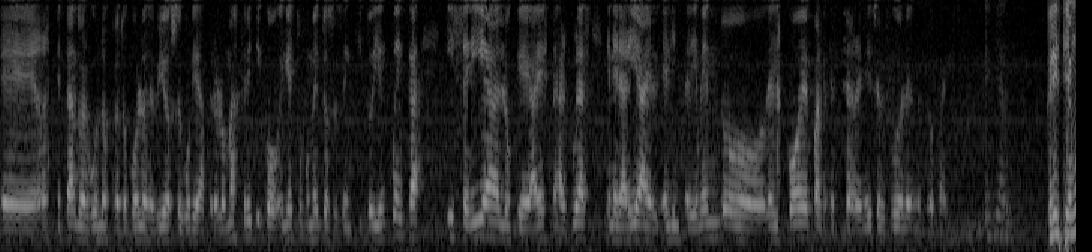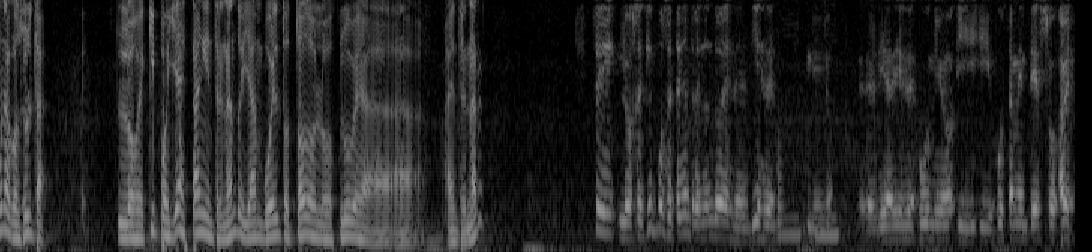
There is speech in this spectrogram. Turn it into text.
eh, respetando algunos protocolos de bioseguridad. Pero lo más crítico en estos momentos es en Quito y en Cuenca, y sería lo que a estas alturas generaría el, impedimento del COE para que se reinicie el fútbol en nuestro país. Cristian, una consulta. ¿Los equipos ya están entrenando? ¿Ya han vuelto todos los clubes a, a entrenar? Sí, los equipos están entrenando desde el 10 de junio desde el día 10 de junio y, justamente eso, a ver,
